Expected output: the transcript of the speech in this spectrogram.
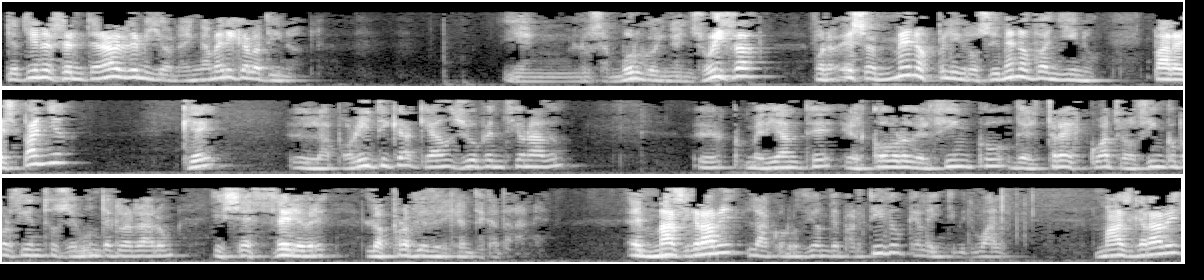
que tiene centenares de millones en América Latina y en Luxemburgo y en Suiza, bueno, eso es menos peligroso y menos dañino para España que la política que han subvencionado eh, mediante el cobro del 5, del 3, 4 o 5% según declararon y se célebre los propios dirigentes catalanes. Es más grave la corrupción de partido que la individual. Más grave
